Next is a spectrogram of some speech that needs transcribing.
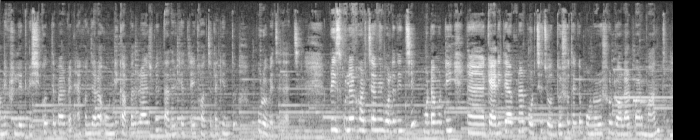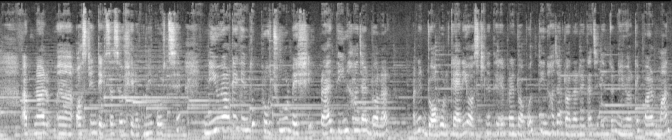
অনেক রিলেট বেশি করতে পারবেন। এখন যারা অনলি কাপলরা আসবেন, তাদের ক্ষেত্রে এই খরচাটা কিন্তু পুরো বেঁচে যাচ্ছে। প্রি স্কুলের খরচা আমি বলে দিচ্ছি, মোটামুটি ক্যারিতে আপনার পড়ছে চোদ্দোশো থেকে পনেরোশো ডলার পার মান্থ আপনার অস্টিন টেক্সাসেও সেরকমই পড়ছে। নিউ ইয়র্কে কিন্তু প্রচুর বেশি, প্রায় তিন হাজার ডলার মানে ডবল ক্যারি অস্টিনের থেকে প্রায় ডবল তিন হাজার ডলারের কাছে কিন্তু নিউ ইয়র্কে পার মান্থ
